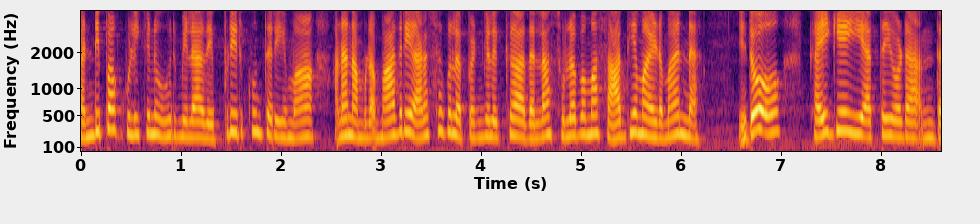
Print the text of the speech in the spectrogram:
கண்டிப்பாக குளிக்கணும் உரிமையில் அது எப்படி இருக்கும் தெரியுமா? ஆனால் நம்மள மாதிரி அரசகுல பெண்களுக்கு அதெல்லாம் சுலபமாக சாத்தியமாயிடுமா என்ன? ஏதோ கைகேயி அத்தையோட அந்த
